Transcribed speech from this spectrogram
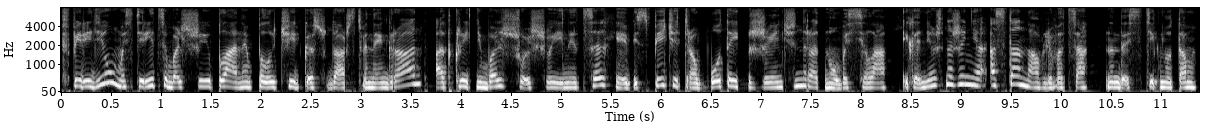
Впереди у мастерицы большие планы – получить государственный грант, открыть небольшой швейный цех и обеспечить работой женщин родного села. И, конечно же, не останавливаться на достигнутом.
